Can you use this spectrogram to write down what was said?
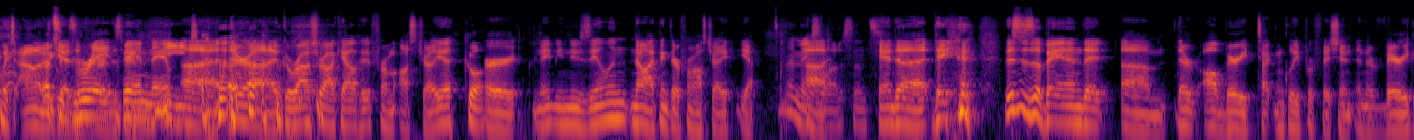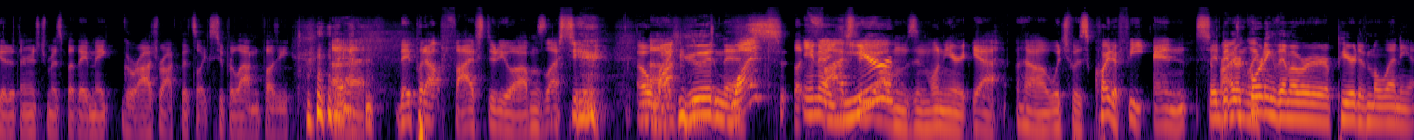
which I don't know. if That's you a guys have heard of this band name. Uh, they're a garage rock outfit from Australia, Cool. or maybe New Zealand. No, I think they're from Australia. Yeah, That makes Uh, a lot of sense. And uh, they, this is a band that um, they're all very technically proficient and they're very good at their instruments, but they make garage rock that's like super loud and fuzzy. Uh, they put out five studio albums last year. oh my Goodness. What? Like In a five studio year? albums in one year, yeah, uh, which was quite a feat. And They've been recording them over a period of millennia.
